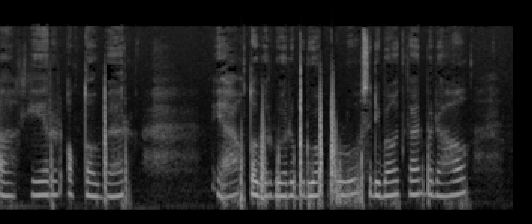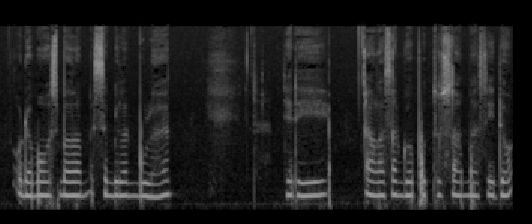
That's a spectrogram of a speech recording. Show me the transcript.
akhir Oktober. Ya Oktober 2020 sedih banget kan padahal udah mau 9, 9 bulan. Jadi alasan gue putus sama si doi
